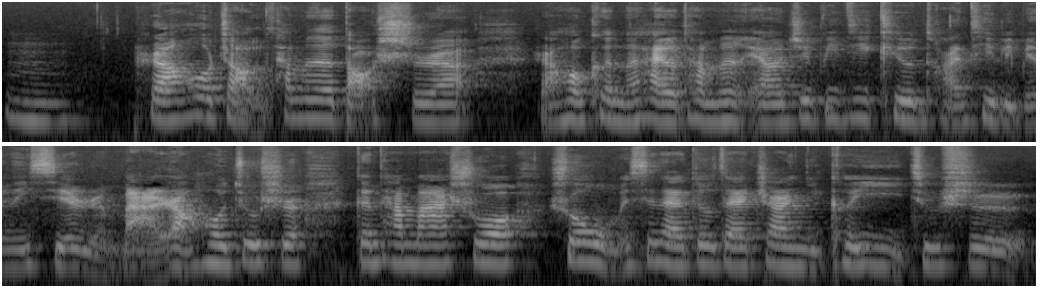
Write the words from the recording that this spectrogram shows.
嗯，然后找了他们的导师，然后可能还有他们 LGBTQ 团体里面的一些人吧，然后就是跟他妈说说我们现在就在这儿，你可以就是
